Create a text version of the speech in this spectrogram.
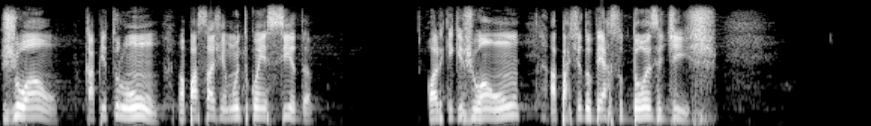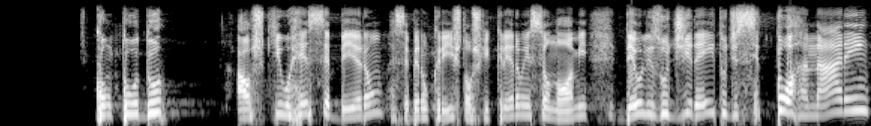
João, capítulo 1, uma passagem muito conhecida. Olha o que, que João 1, a partir do verso 12, diz. Contudo, aos que o receberam, receberam Cristo, aos que creram em seu nome, deu-lhes o direito de se tornarem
